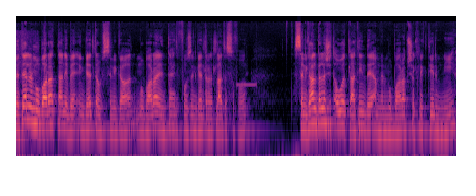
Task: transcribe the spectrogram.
ننتقل للمباراة الثانية بين إنجلترا والسنغال، المباراة اللي انتهت بفوز إنجلترا 3-0 السنغال بلشت أول 30 دقيقة من المباراة بشكل كتير منيح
